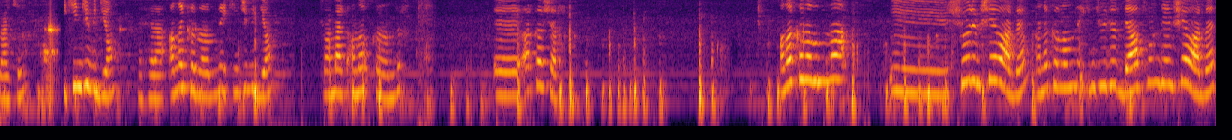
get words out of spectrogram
belki. İkinci videom. Mesela ana kanalımda ikinci videom. Şu an belki ana kanalımdır. Ee, arkadaşlar. Ana kanalımda ee, şöyle bir şey vardı. Ana kanalımda ikinci videoda Deatrum diye bir şey vardı.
